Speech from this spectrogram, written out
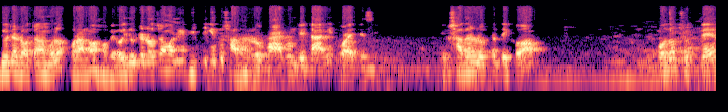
দুইটা রচনামূলক পড়ানো হবে। ওই দুইটা রচনামূলকের ভিত্তি কিন্তু সাধারণ লোক হ্যাঁ এখন যেটা আমি পড়াইতেছি। সাধারণ লোকটা দেখো। প্রথম সূত্রের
